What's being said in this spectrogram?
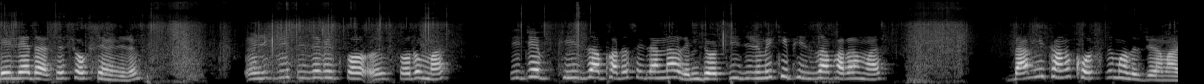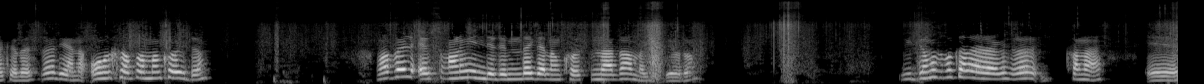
belli ederse çok sevinirim. Öncelikle size bir sor- e, sorum var. Sizce pizza parasıyla ne alayım? 422 pizza param var. Ben bir tane kostüm alacağım arkadaşlar. Yani onu kafama koydum. Ama böyle efsane indirimde gelen kostümlerden almak istiyorum. Videomuz bu kadar arkadaşlar. Kanal. Ee,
